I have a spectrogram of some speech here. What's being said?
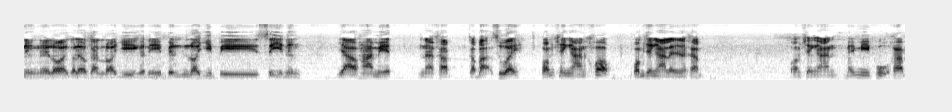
หนึ่งในร้อยก็แล้วกันร้อยยี่คันนี้เป็นร้อยยี่ปีสี่หนึ่งยาวห้าเมตรนะครับ กระบะสวย พร้อมใช้งานคอกพร้อมใช้งานเลยนะครับ ร้อมใช้งานไม่มีผุครับ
